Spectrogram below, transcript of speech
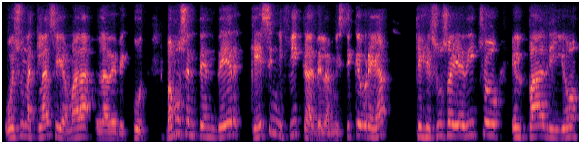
o es una clase llamada la de Bekut. Vamos a entender qué significa de la mística hebrea que Jesús haya dicho, el Padre y yo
